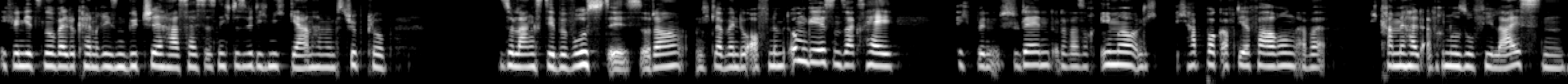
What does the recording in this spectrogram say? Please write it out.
ich finde jetzt nur, weil du kein riesen Budget hast, heißt es nicht, dass wir dich nicht gern haben im Stripclub, solange es dir bewusst ist, oder? Und ich glaube, wenn du offen damit umgehst und sagst, hey, ich bin Student oder was auch immer und ich, ich hab Bock auf die Erfahrung, aber ich kann mir halt einfach nur so viel leisten,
